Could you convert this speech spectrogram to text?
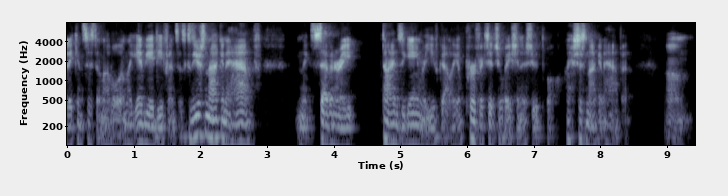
at a consistent level in like NBA defenses because you're just not going to have like seven or eight times a game where you've got like a perfect situation to shoot the ball. It's just not going to happen. Um,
